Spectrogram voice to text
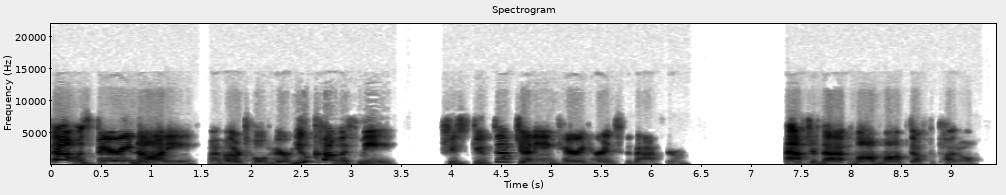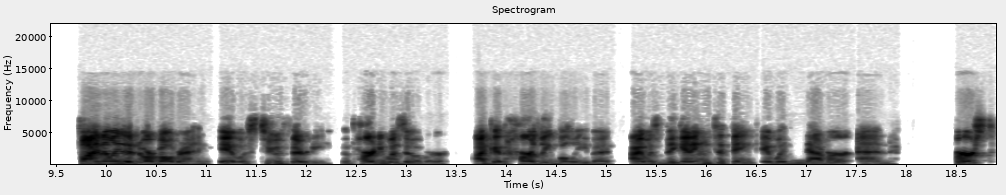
That was very naughty, my mother told her. You come with me. She scooped up Jenny and carried her into the bathroom. After that, mom mopped up the puddle. Finally, the doorbell rang. It was 2:30. The party was over. I could hardly believe it. I was beginning to think it would never end. First,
